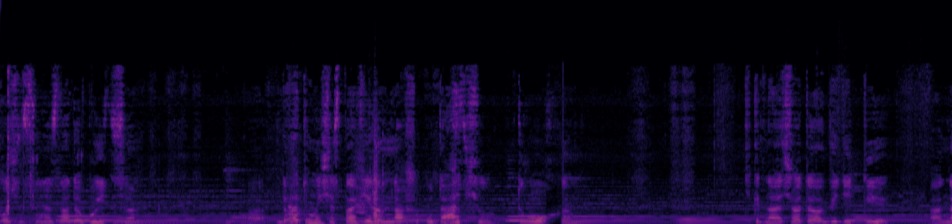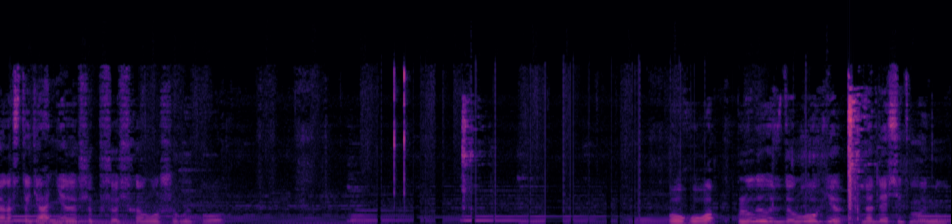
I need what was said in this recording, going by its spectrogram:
очень сильно знадобиться. Давайте мы сейчас проверим нашу удачу трохи. Тільки треба чого-то відійти на розстояння, щоб щось хороше випало. Ого, прилив здоров'я на 10 минут.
